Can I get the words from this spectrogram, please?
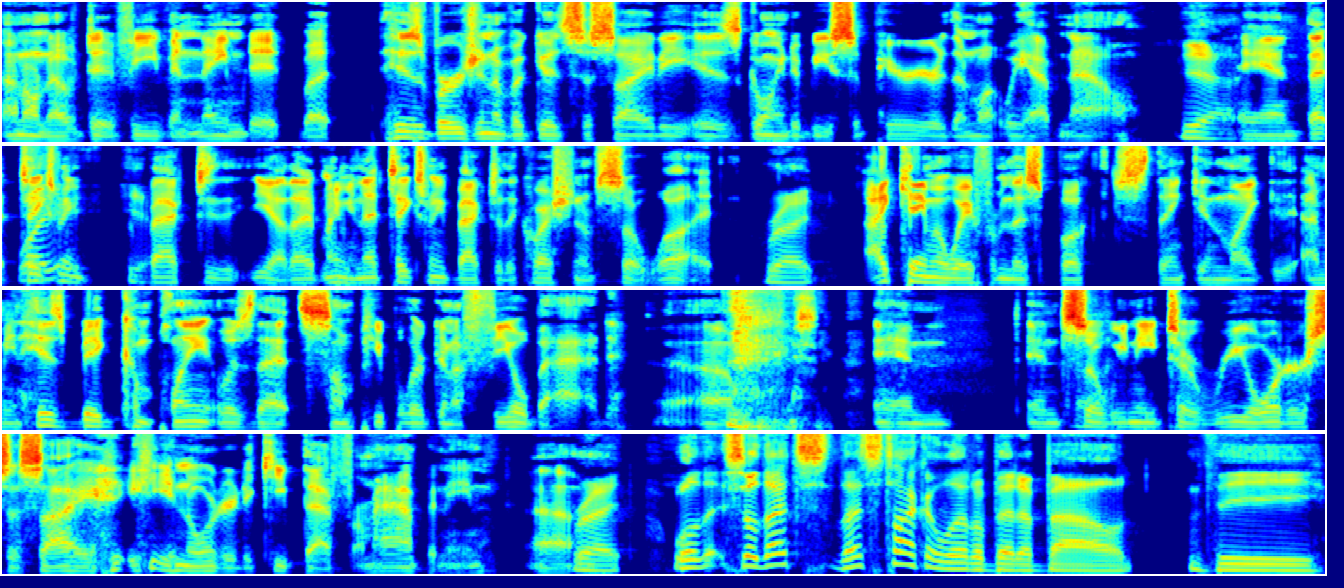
I don't know if he even named it, but his version of a good society is going to be superior than what we have now. Yeah. And that takes well, me yeah. back to yeah, that I mean that takes me back to the question of so what? Right. I came away from this book just thinking like I mean his big complaint was that some people are going to feel bad. Um, and and so we need to reorder society in order to keep that from happening. Um, right. Well, so let's let's talk a little bit about the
